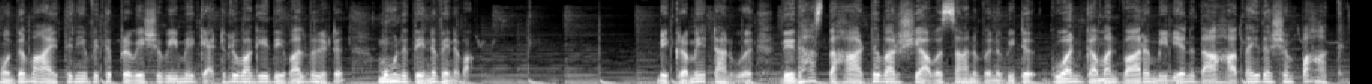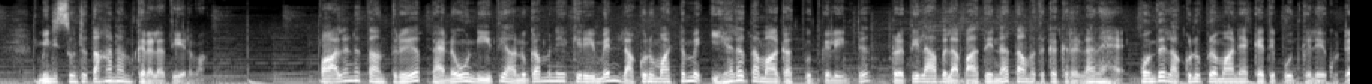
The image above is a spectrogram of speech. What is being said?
හොඳම ආයතනය වෙත ප්‍රවේශවීමේ ගැටලු වගේ දෙවල්වලට මුහුණ දෙන්න වෙනවා. මේ ක්‍රමයට අනුව දෙදහස් දහට වර්ෂය අවසාන වන විට ගුවන් ගමන් වාර මිලියන දා හතයි දශම් පහක් මිනිස්සුන්ට තහනම් කරලා තියෙනවා. පාලන තන්ත්‍රය පැනවූ නීති අනුගමනය කිරීමෙන් ලකුණු මට්ටම ඉහළ තමාගත් පුද්ගලින්ට ප්‍රතිලාබ ලබා දෙන්න තමතක කරලා නැහැ. හොඳ ලකුණු ප්‍රමාණයක් ඇති පුද්ගලයකුට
